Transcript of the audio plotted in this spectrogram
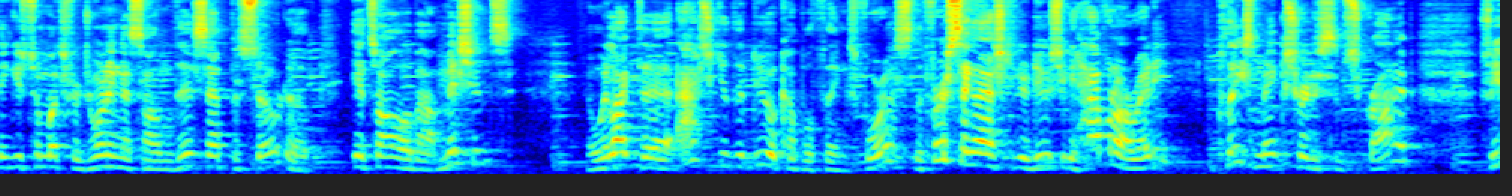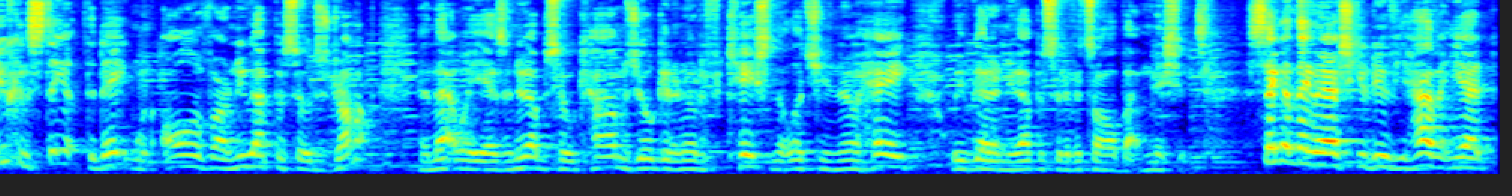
Thank you so much for joining us on this episode of It's All About Missions. And we'd like to ask you to do a couple things for us. The first thing I ask you to do, if you haven't already, please make sure to subscribe so you can stay up to date when all of our new episodes drop. And that way, as a new episode comes, you'll get a notification that lets you know, hey, we've got a new episode of It's All About Missions. Second thing we ask you to do, if you haven't yet,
